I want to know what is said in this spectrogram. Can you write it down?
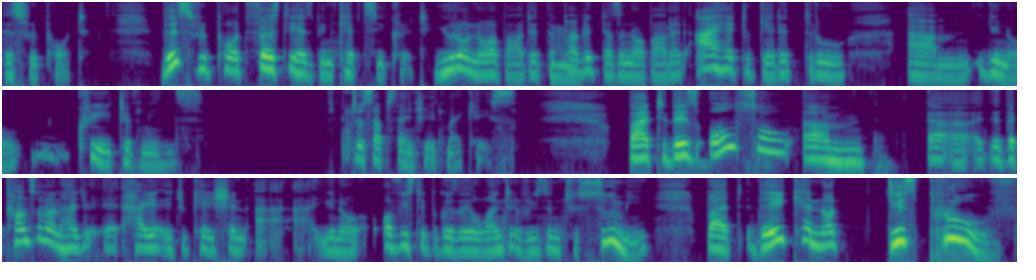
this report? This report, firstly, has been kept secret. You don't know about it. The mm. public doesn't know about it. I had to get it through, um, you know, creative means to substantiate my case. But there's also um, uh, uh the Council on Higher, Higher Education, uh, uh, you know, obviously because they want a reason to sue me, but they cannot disprove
